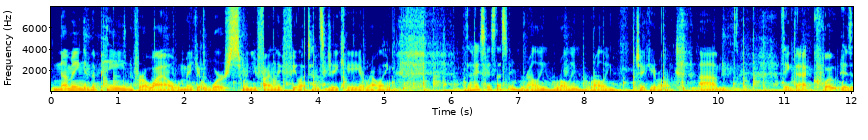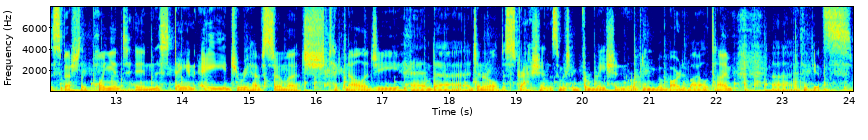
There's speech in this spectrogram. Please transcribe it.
Numbing the pain for a while will make it worse when you finally feel it. That's J.K. Rowling. Is that how you say his last name? Rowling? Rolling? Rowling? J.K. Rowling. Um, I think that quote is especially poignant in this day and age where we have so much technology and uh, general distractions, so much information we're being bombarded by all the time. Uh, I think it's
